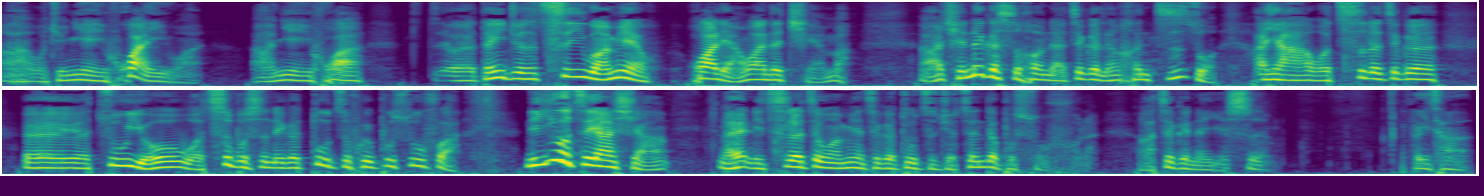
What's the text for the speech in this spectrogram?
啊，我就愿意换一碗，啊，愿意花，呃，等于就是吃一碗面花两万的钱嘛。而且那个时候呢，这个人很执着。哎呀，我吃了这个，呃，猪油，我是不是那个肚子会不舒服啊？你又这样想，哎，你吃了这碗面，这个肚子就真的不舒服了啊！这个呢也是非常，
